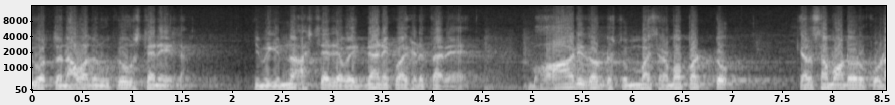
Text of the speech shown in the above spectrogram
ಇವತ್ತು ನಾವು ಅದನ್ನು ಉಪಯೋಗಿಸ್ತೇನೆ ಇಲ್ಲ. ನಿಮಗೆ ಇನ್ನೂ ಆಶ್ಚರ್ಯ ವೈಜ್ಞಾನಿಕವಾಗಿ ಹೇಳ್ತಾರೆ, ಭಾರಿ ದೊಡ್ಡ, ತುಂಬ ಶ್ರಮಪಟ್ಟು ಕೆಲಸ ಮಾಡೋರು ಕೂಡ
